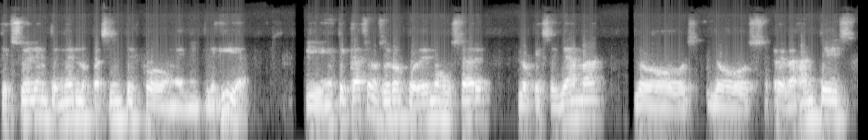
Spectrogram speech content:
que suelen tener los pacientes con hemiplegia. Y en este caso nosotros podemos usar lo que se llama los, los relajantes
